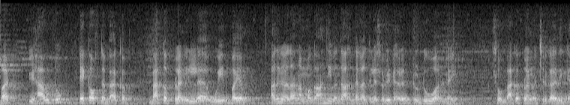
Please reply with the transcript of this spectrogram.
But you have to take of the backup backup plan இல்லை உயிர் பயம். அதுக்காக தான் நம்ம காந்தி வந்து அந்த காலத்திலே சொல்லிட்டாரு do do or die so backup plan வச்சுருக்காதீங்க.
